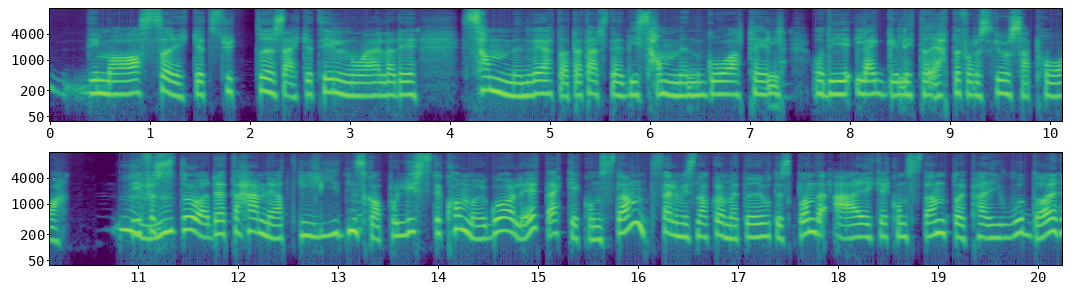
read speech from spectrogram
de maser ikke, sutrer seg ikke til noe, eller de sammen vet at dette er et sted vi sammen går til, og de legger litt til rette for å skru seg på. De forstår dette her med at lidenskap og lyst, det kommer og går litt, det er ikke konstant, selv om vi snakker om et erotisk bånd, det er ikke konstant, og i perioder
